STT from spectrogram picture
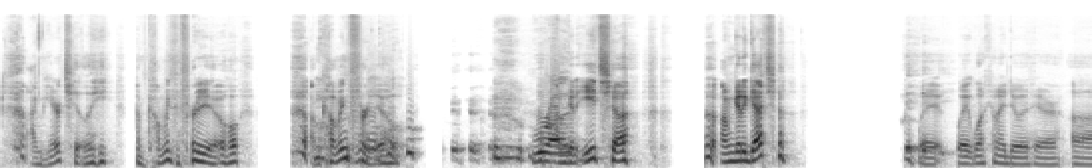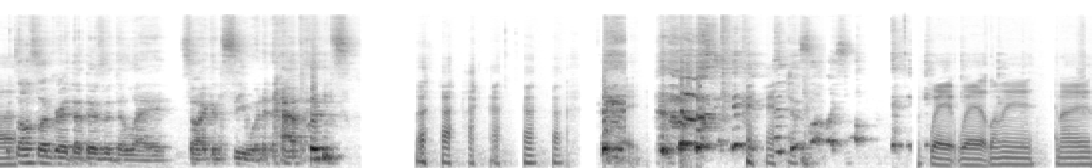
I'm here, Chili. I'm coming for you. I'm coming for you. Run. I'm gonna eat you. I'm gonna get you. Wait, wait. What can I do with here? Uh, It's also great that there's a delay, so I can see when it happens. wait, I just saw myself. wait, wait. Let me. Can I?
